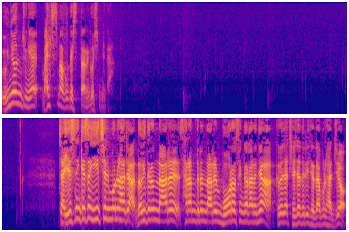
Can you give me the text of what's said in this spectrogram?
은연 중에 말씀하고 계셨다는 것입니다. 자, 예수님께서 이 질문을 하자. 너희들은 나를, 사람들은 나를 뭐라고 생각하느냐? 그러자 제자들이 대답을 하죠.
